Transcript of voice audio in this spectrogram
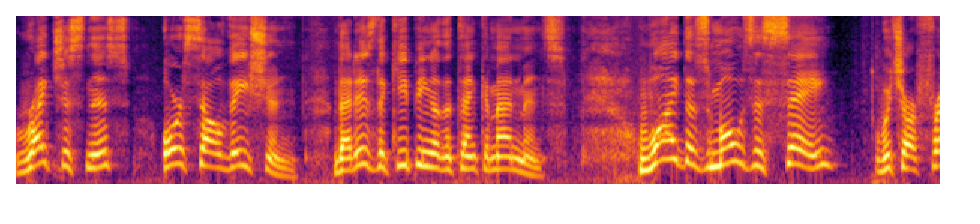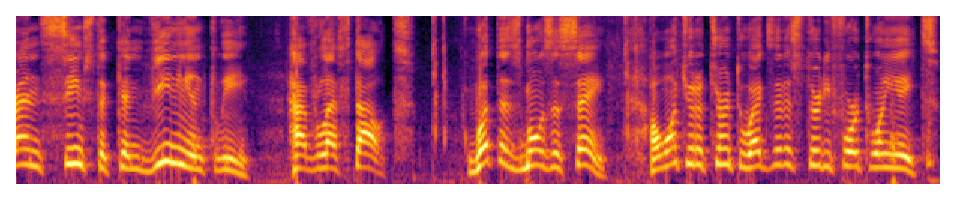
righteousness or salvation. That is the keeping of the Ten Commandments. Why does Moses say, which our friend seems to conveniently have left out? What does Moses say? I want you to turn to Exodus 34 28.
